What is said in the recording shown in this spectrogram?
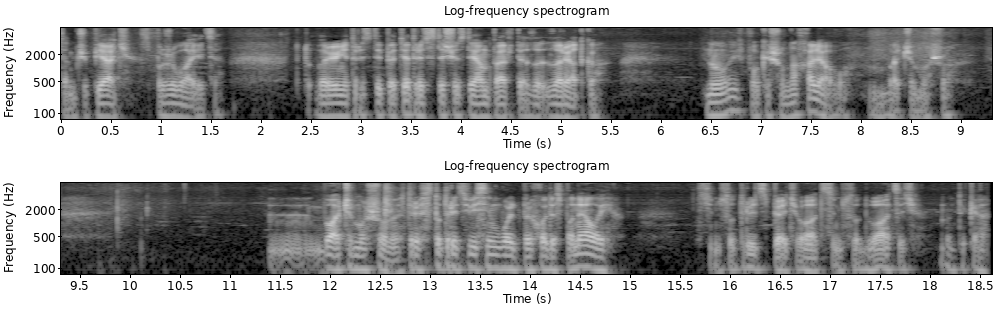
там, чи 5 споживається. В районі 35-36 ампер зарядка. Ну і поки що на халяву. Бачимо, що. Бачимо, що 138 вольт приходить з панелей. 735 Вт, 720. Ну таке.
